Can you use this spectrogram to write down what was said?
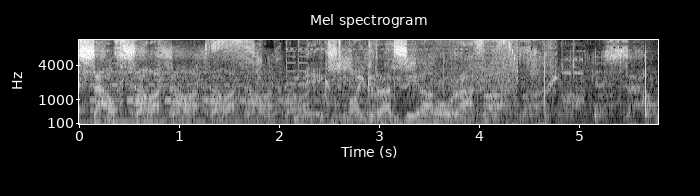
South Side. Mixed by Graziano Rafa. South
